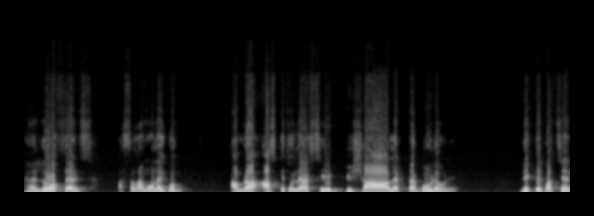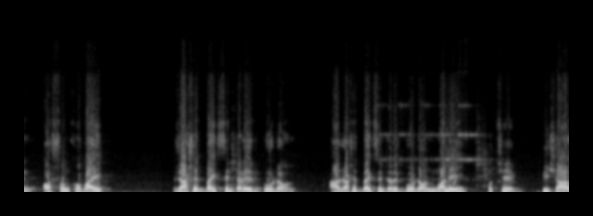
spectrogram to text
হ্যালো ফ্রেন্ডস আসসালামু আলাইকুম আমরা আজকে চলে আসছি বিশাল একটা গোডাউনে দেখতে পাচ্ছেন অসংখ্য বাইক রাশেদ বাইক সেন্টারের গোডাউন আর রাশেদ বাইক সেন্টারের গোডাউন মানেই হচ্ছে বিশাল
